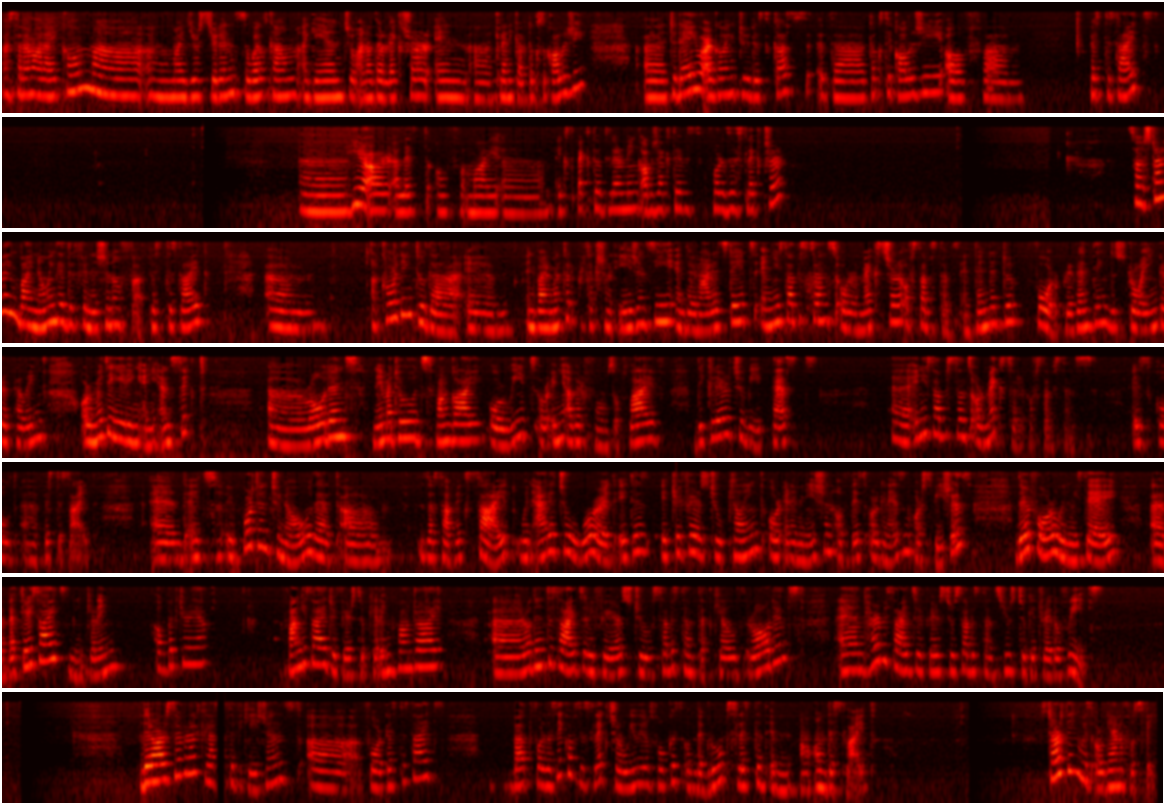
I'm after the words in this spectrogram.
Assalamu alaikum, uh, uh, my dear students. Welcome again to another lecture in uh, clinical toxicology. Uh, today we are going to discuss the toxicology of um, pesticides. Uh, here are a list of my uh, expected learning objectives for this lecture. So starting by knowing the definition of pesticide, um, according to the um, Environmental Protection Agency in the United States, any substance or mixture of substance intended to, for preventing, destroying, repelling, or mitigating any insect, uh, rodents, nematodes, fungi, or weeds, or any other forms of life declared to be pests, uh, any substance or mixture of substance is called a pesticide. And it's important to know that um, the suffix "side" when added to a word, it is it refers to killing or elimination of this organism or species. Therefore, when we say uh, bactericides, mean killing of bacteria. Fungicide refers to killing fungi. Uh, rodenticides refers to substance that kills rodents. And herbicides refers to substance used to get rid of weeds. There are several classifications uh, for pesticides, but for the sake of this lecture, we will focus on the groups listed in, uh, on this slide. Starting with organophosphate.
